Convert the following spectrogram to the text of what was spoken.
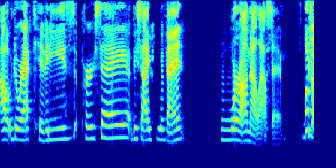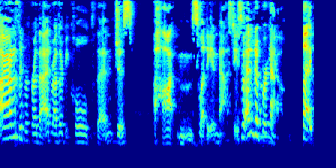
outdoor activities, per se, besides the event, were on that last day. Which I honestly prefer that. I'd rather be cold than just hot and sweaty and nasty. So it ended up oh, working Oh, yeah. out. But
